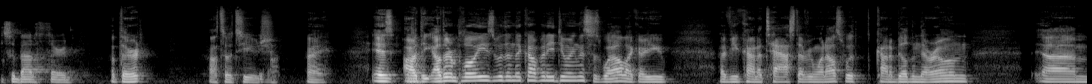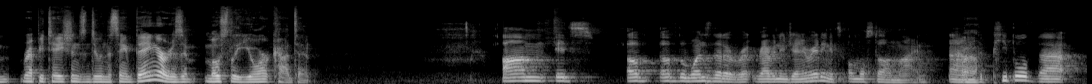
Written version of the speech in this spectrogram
It's about a third. A third? Oh, so it's huge. Yeah. Right. Is are yeah. the other employees within the company doing this as well? Like, are you have you kind of tasked everyone else with kind of building their own um, reputations and doing the same thing, or is it mostly your content? Um, it's of of the ones that are re- revenue generating. It's almost all mine. Um, wow. The people that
